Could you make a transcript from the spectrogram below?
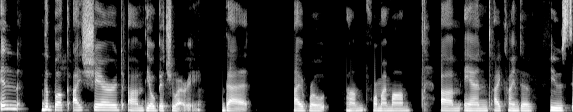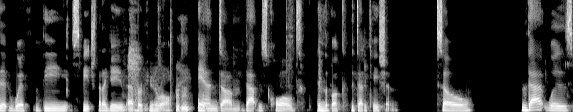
In the book, I shared um, the obituary that I wrote um, for my mom, um, and I kind of fused it with the speech that I gave at her funeral, Mm-hmm. and um, that was called in the book the dedication. So that was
